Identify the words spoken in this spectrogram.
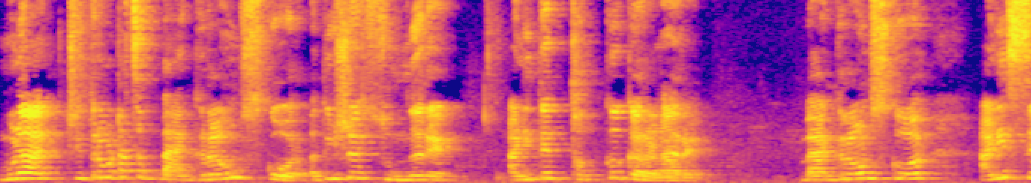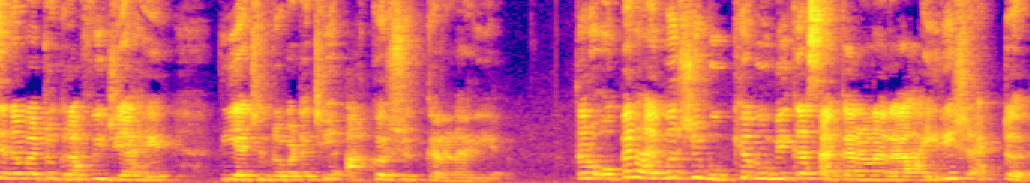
मुळात चित्रपटाचं बॅकग्राऊंड स्कोअर अतिशय सुंदर आहे. आणि ते थक्क करणार आहे. बॅकग्राऊंड स्कोअर आणि सिनेमॅटोग्राफी जी आहे ती या चित्रपटाची आकर्षित करणारी आहे. तर ओपेन हायमरची मुख्य भूमिका साकारणारा आयरिश ऍक्टर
